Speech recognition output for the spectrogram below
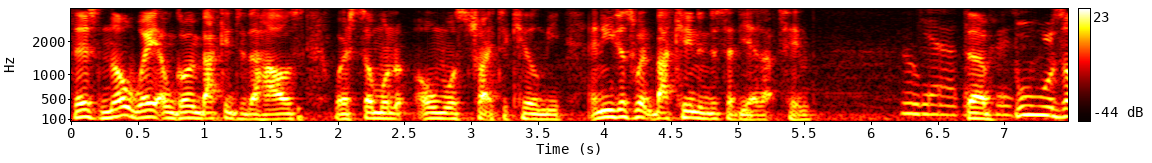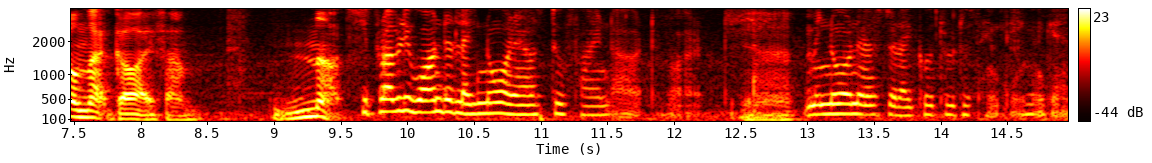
There's no way I'm going back into the house where someone almost tried to kill me, and he just went back in and just said, "Yeah, that's him." Yeah, that's The crazy. balls on that guy, fam, nuts. He probably wanted like no one else to find out about. Yeah. I mean, no one else to like go through the same thing again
